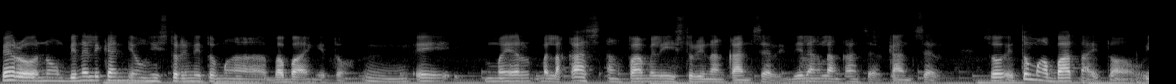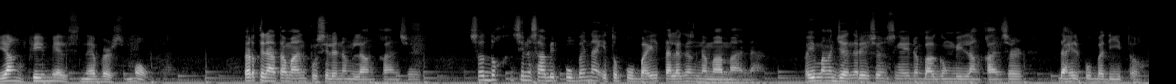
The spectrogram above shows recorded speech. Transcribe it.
Pero nung binalikan yung history nito mga babaeng ito, Mm. eh may malakas ang family history ng cancer. Hindi lang lang cancer, cancer. So itong mga bata ito, young females never smoked. Pero tinatamaan po sila ng lung cancer. So, Dok, sinasabi po ba na ito po ba ay talagang namamana? O yung mga generations ngayon na bagong may lung cancer, dahil po ba dito?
